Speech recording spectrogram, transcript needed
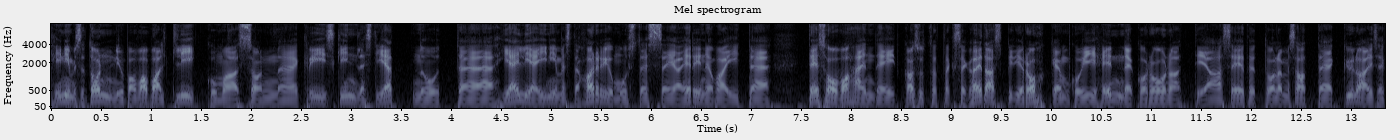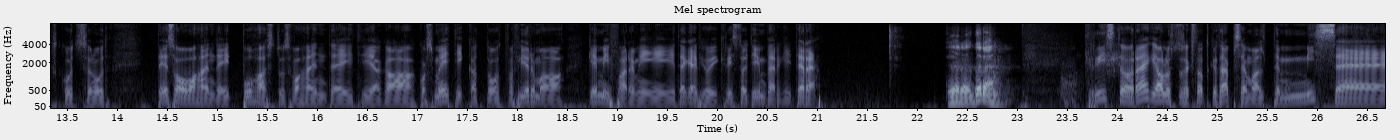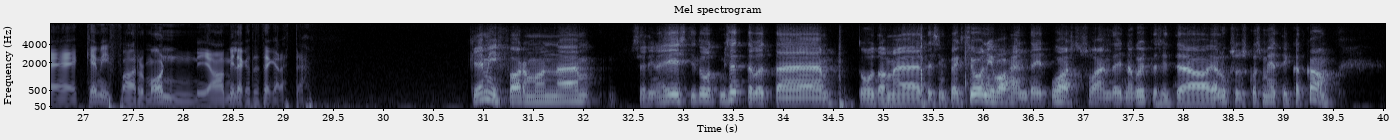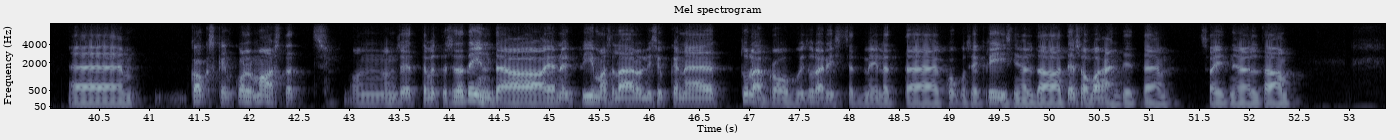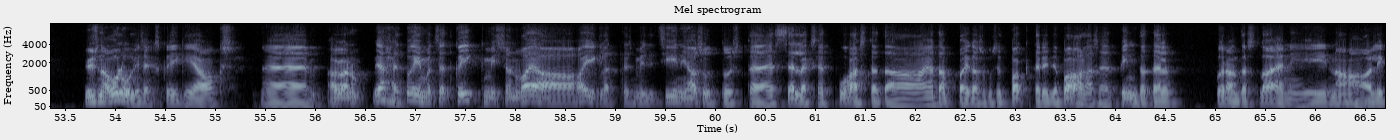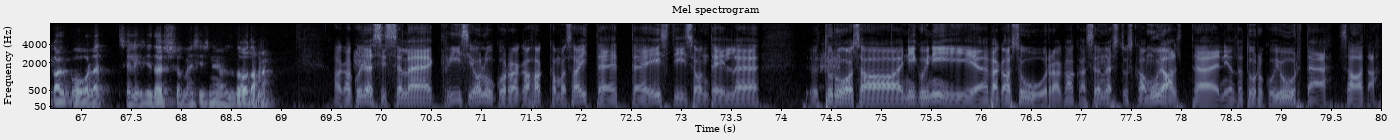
inimesed on juba vabalt liikumas, on kriis kindlasti jätnud jälje inimeste harjumustesse ja erinevaid desovahendeid kasutatakse ka edaspidi rohkem kui enne koroonat ja seetõttu oleme saate külaliseks kutsunud desovahendeid, puhastusvahendeid ja ka kosmeetikat tootva firma Chemi-Pharmi tegevjuhi Kristo Timbergi, tere! tere, tere! Kristo, räägi alustuseks natuke täpsemalt, mis see Chemi-Pharm on ja millega te tegelete? Chemi-Pharm on äh, selline Eesti tootmisettevõte, toodame desinfektsioonivahendeid, puhastusvahendeid, nagu ütlesid, ja, ja luksuskosmeetikat ka äh, kakskümmend kolm aastat on, on see ettevõte seda teinud ja, ja nüüd viimasel ajal oli niisugune tuleproov või tulerist meil, et äh, kogu see kriis nii-öelda desovahendid äh, said nii-öelda üsna oluliseks kõigi jaoks. Äh, aga noh, jah, et põhimõtteliselt kõik, mis on vaja haiglates, meditsiiniasutustes selleks, et puhastada ja tappa igasugused bakterid ja pahalased pindadel põrandast laeni, nahal, igal pool, et selliseid asju me siis nii-öelda toodame aga kuidas siis selle kriisiolukorraga hakkama saite, et Eestis on teil äh, turuosa niikuinii äh, väga suur, aga kas õnnestus ka mujalt äh, nii-öelda turgu juurde saada?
